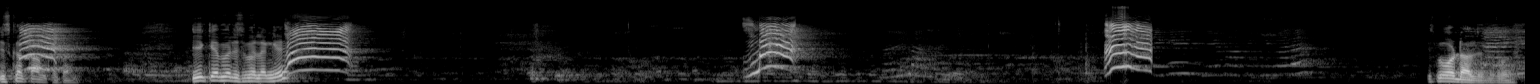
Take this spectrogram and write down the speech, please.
इसका काम खत्म। एक एम इसमें लेंगे। इसमें और डाल देते थोड़ा।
